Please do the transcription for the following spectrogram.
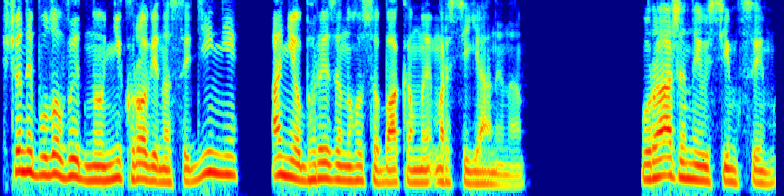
що не було видно ні крові на сидінні, ані обгризаного собаками марсіянина. Уражений усім цим,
